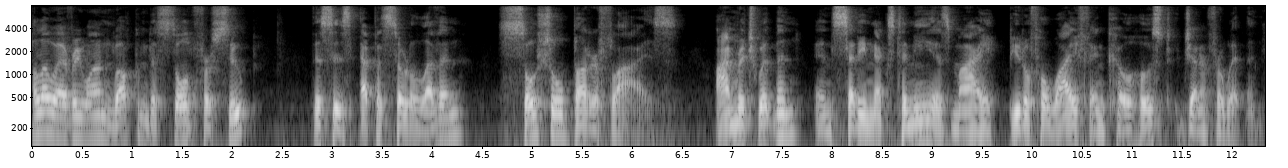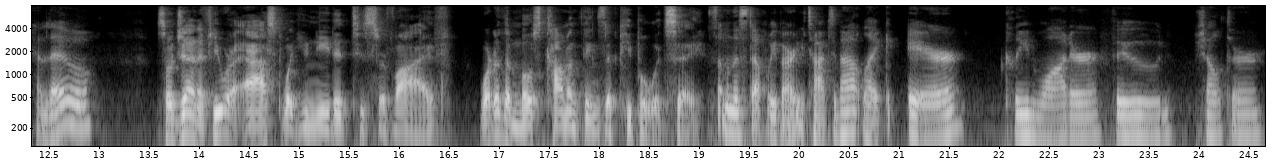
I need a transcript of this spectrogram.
Hello, everyone. Welcome to Sold for Soup. This is episode 11 Social Butterflies. I'm Rich Whitman, and sitting next to me is my beautiful wife and co host, Jennifer Whitman. Hello. So, Jen, if you were asked what you needed to survive, what are the most common things that people would say? Some of the stuff we've already talked about, like air, clean water, food, shelter.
